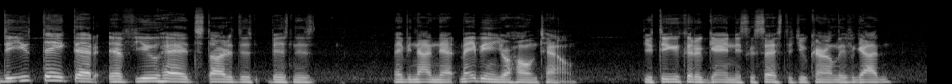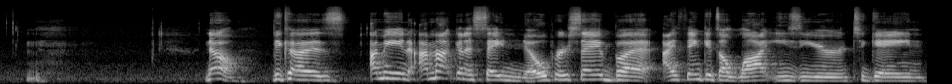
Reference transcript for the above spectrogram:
do you think that if you had started this business, maybe not in that, maybe in your hometown, do you think you could have gained the success that you currently have gotten? No, because I mean, I'm not to say no per se, but I think it's a lot easier to gain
